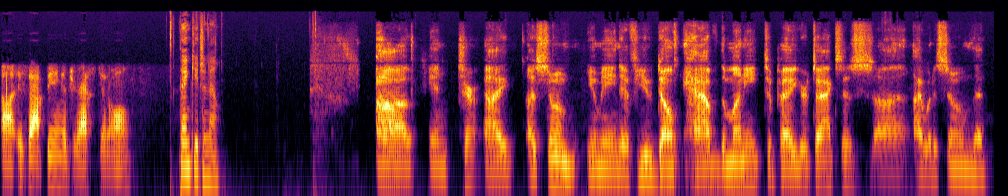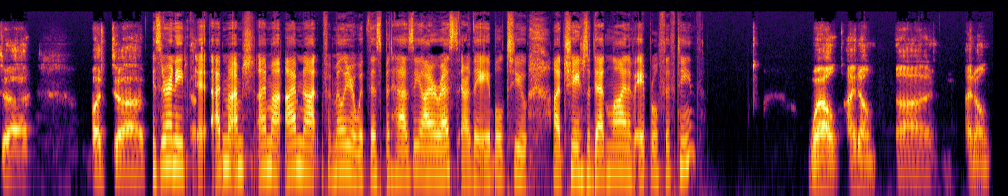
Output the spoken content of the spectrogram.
uh, is that being addressed at all? Thank you, Janelle. Uh, in ter- I assume you mean if you don't have the money to pay your taxes. Uh, I would assume that. Uh, but uh, Is there any? I'm I'm I'm I'm not familiar with this, but has the IRS are they able to uh, change the deadline of April fifteenth? well, I don't. Uh, I don't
